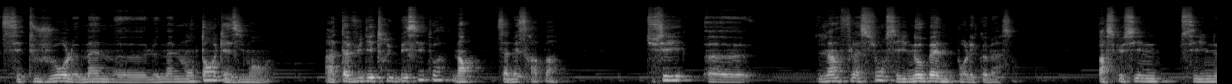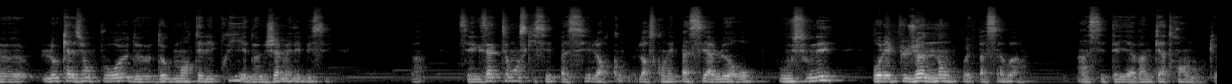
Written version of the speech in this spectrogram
c'est toujours le même, le même montant quasiment. Hein, T'as vu des trucs baisser toi? Non, ça baissera pas. Tu sais, l'inflation, c'est une aubaine pour les commerçants. Parce que c'est l'occasion pour eux d'augmenter les prix et de ne jamais les baisser. Hein, c'est exactement ce qui s'est passé lorsqu'on est passé à l'euro. Vous vous souvenez? Pour les plus jeunes, non, vous ne pouvez pas savoir. C'était il y a 24 ans. Donc,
